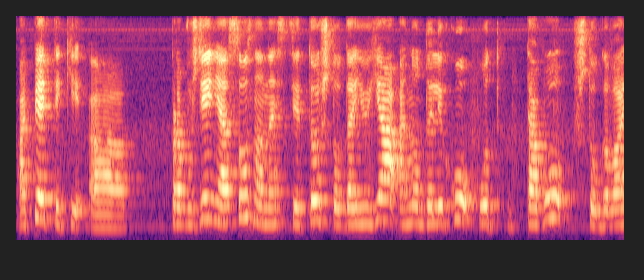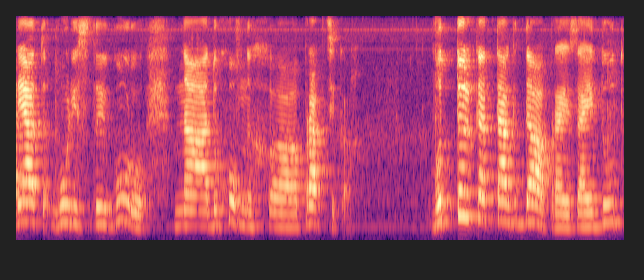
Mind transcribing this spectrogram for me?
опять-таки, а, пробуждение осознанности, то, что даю я, оно далеко от того, что говорят гуристые гуру на духовных э, практиках. Вот только тогда произойдут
